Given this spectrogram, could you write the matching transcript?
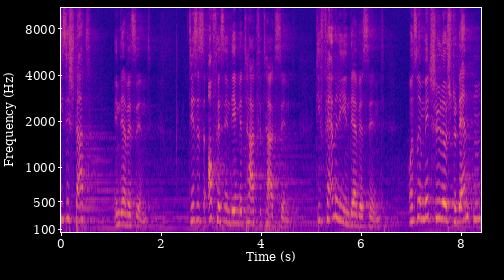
Diese Stadt, in der wir sind, dieses Office, in dem wir Tag für Tag sind, die Family, in der wir sind, unsere Mitschüler, Studenten.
